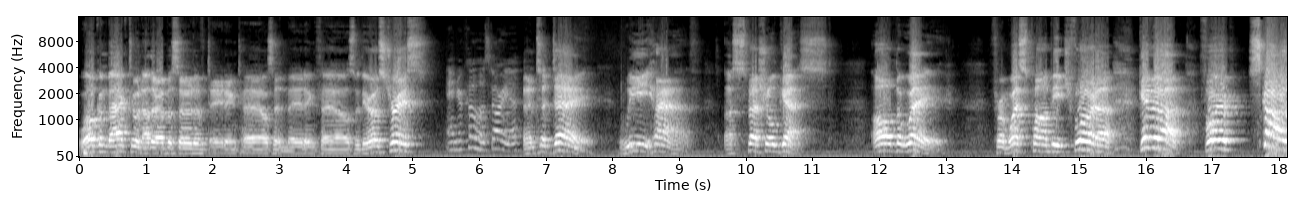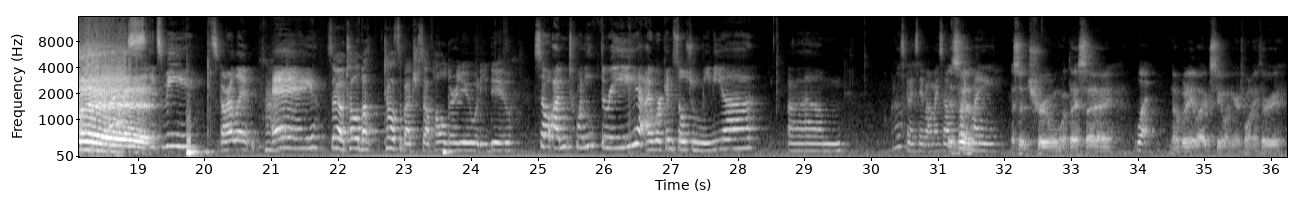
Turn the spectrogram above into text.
Welcome back to another episode of Dating Tales and Mating Fails with your host Trace. And your co-host Aria. And today we have a special guest all the way from West Palm Beach, Florida. Give it up for Scarlet! Yes, it's me, Scarlet. Hey. So tell about tell us about yourself. How old are you? What do you do? So I'm 23. I work in social media. Um, what else can I say about myself? Is like it- my Is it true what they say? what? Nobody likes you when you're 23. Um,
